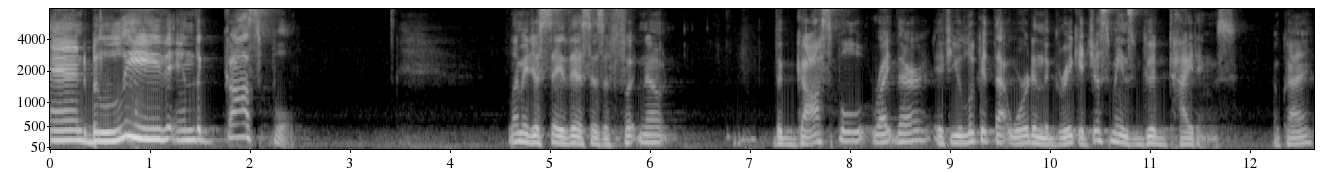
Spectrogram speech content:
and believe in the gospel. Let me just say this as a footnote. The gospel, right there, if you look at that word in the Greek, it just means good tidings, okay?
